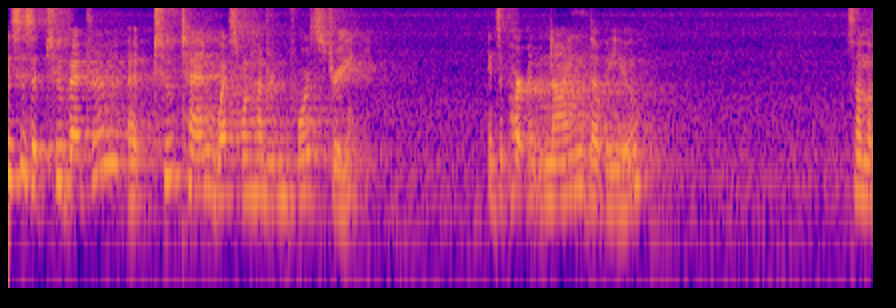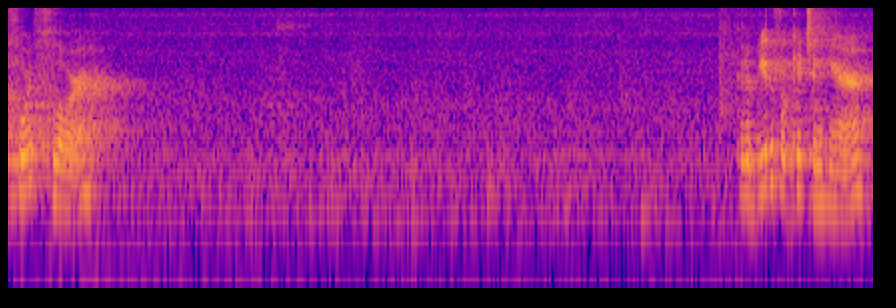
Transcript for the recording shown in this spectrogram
This is a two bedroom at 210 West 104th Street. It's apartment 9W. It's on the fourth floor. Got a beautiful kitchen here.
